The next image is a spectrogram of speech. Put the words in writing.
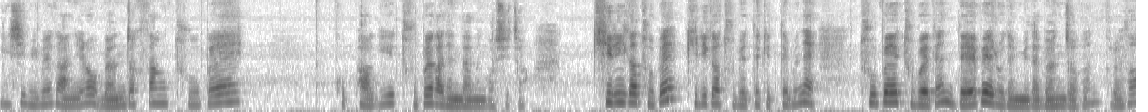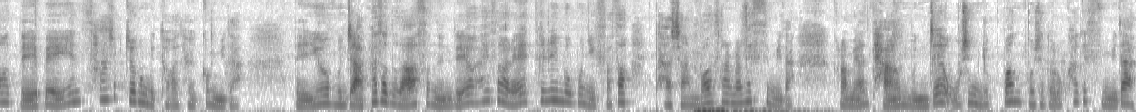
22배가 아니라 면적상 2배 곱하기 2배가 된다는 것이죠. 길이가 2배, 길이가 2배 됐기 때문에 2배, 2배 된 4배로 됩니다. 면적은. 그래서 4배인 40제곱미터가 될 겁니다. 네, 이거 문제 앞에서도 나왔었는데요. 해설에 틀린 부분이 있어서 다시 한번 설명했습니다. 그러면 다음 문제 56번 보시도록 하겠습니다.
